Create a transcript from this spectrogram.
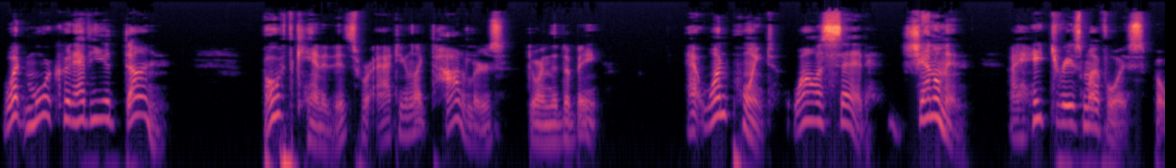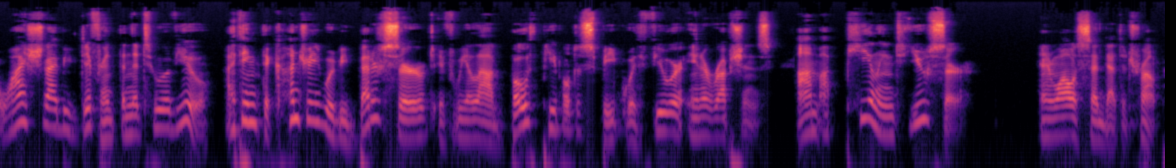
What more could have he have done? Both candidates were acting like toddlers during the debate. At one point, Wallace said, Gentlemen, I hate to raise my voice, but why should I be different than the two of you? I think the country would be better served if we allowed both people to speak with fewer interruptions. I'm appealing to you, sir. And Wallace said that to Trump.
